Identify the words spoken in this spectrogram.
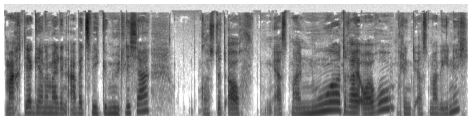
Macht ja gerne mal den Arbeitsweg gemütlicher, kostet auch erstmal nur drei Euro, klingt erstmal wenig.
